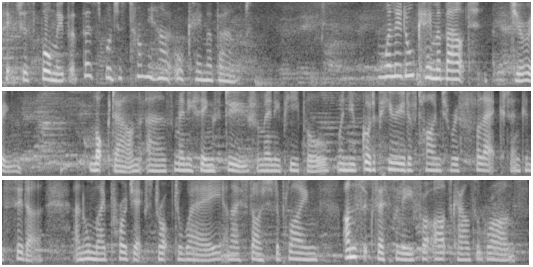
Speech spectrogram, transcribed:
pictures for me. But first of all, just tell me how it all came about. Well, it all came about during lockdown, as many things do for many people, when you've got a period of time to reflect and consider. And all my projects dropped away, and I started applying unsuccessfully for Arts Council grants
